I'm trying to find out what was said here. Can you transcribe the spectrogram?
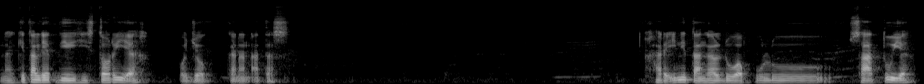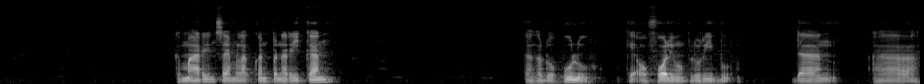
Nah, kita lihat di history ya, pojok kanan atas. Hari ini tanggal 21 ya. Kemarin saya melakukan penarikan tanggal 20 ke OVO 50.000 dan uh,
